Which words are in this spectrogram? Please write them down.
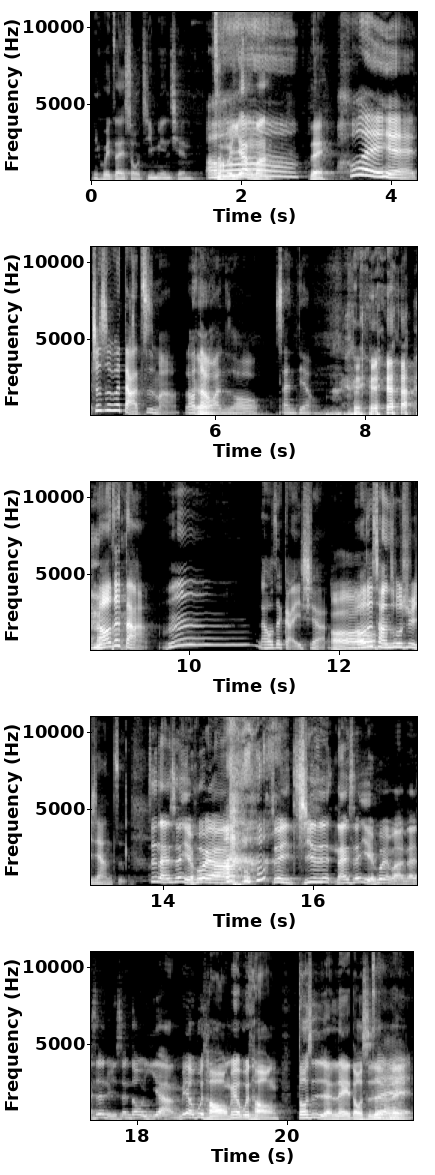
你会在手机面前怎么样吗？对，会耶，就是会打字嘛，然后打完之后删掉，然后再打，嗯。然后再改一下，然后再传出去这样子。这男生也会啊，所以其实男生也会嘛，男生女生都一样，没有不同，没有不同，都是人类，都是人类。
